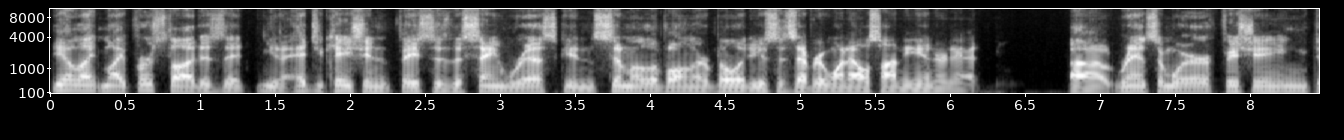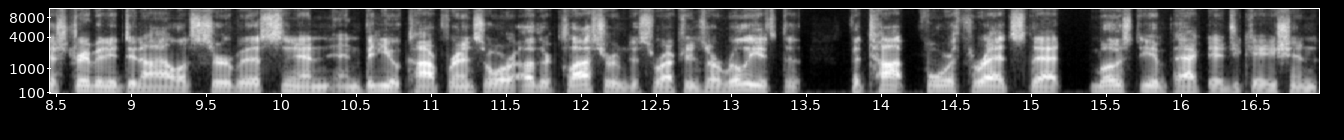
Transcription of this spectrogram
You know, like my first thought is that, you know, education faces the same risk and similar vulnerabilities as everyone else on the internet. Uh, ransomware, phishing, distributed denial of service, and, and video conference or other classroom disruptions are really the, the top four threats that most impact education.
